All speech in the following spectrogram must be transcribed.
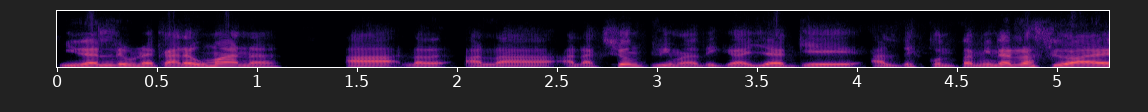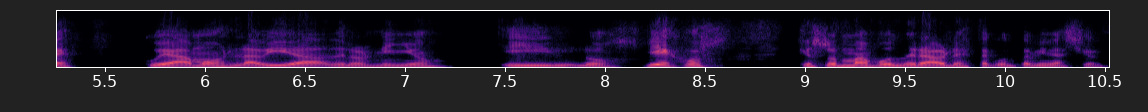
y darle una cara humana a la, a la, a la acción climática, ya que al descontaminar las ciudades cuidamos la vida de los niños y los viejos que son más vulnerables a esta contaminación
